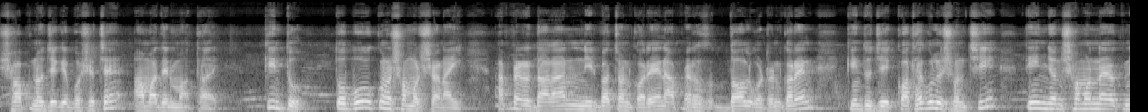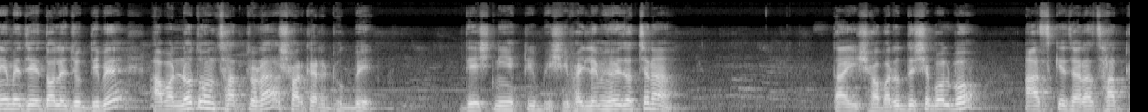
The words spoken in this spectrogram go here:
স্বপ্ন জেগে বসেছে আমাদের মাথায়। কিন্তু তবুও কোনো সমস্যা নাই। আপনারা দাঁড়ান, নির্বাচন করেন, আপনারা দল গঠন করেন, কিন্তু যে কথাগুলো শুনছি, তিনজন সমন্বয়ক নেমে যে দলে যোগ দিবে, আবার নতুন ছাত্ররা সরকারে ঢুকবে। দেশ নিয়ে একটু বেশি ফাইলামি হয়ে যাচ্ছে না। তাই সবার উদ্দেশ্যে বলব, আজকে যারা ছাত্র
